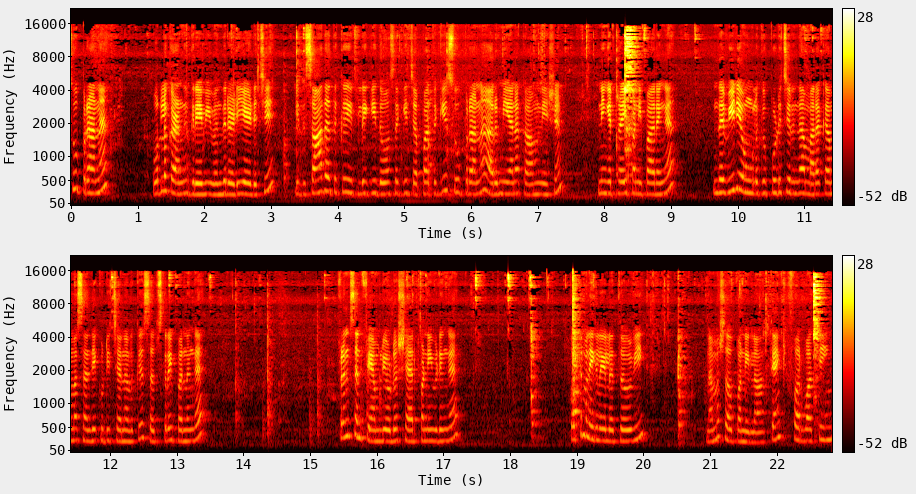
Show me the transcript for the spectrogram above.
சூப்பரான உருளைக்கிழங்கு கிரேவி வந்து ரெடி ஆகிடுச்சு இது சாதத்துக்கு இட்லிக்கு தோசைக்கு சப்பாத்திக்கு சூப்பரான அருமையான காம்பினேஷன் நீங்கள் ட்ரை பண்ணி பாருங்கள் இந்த வீடியோ உங்களுக்கு பிடிச்சிருந்தா மறக்காமல் சந்தைக்குட்டி சேனலுக்கு சப்ஸ்கிரைப் பண்ணுங்கள் ஃப்ரெண்ட்ஸ் அண்ட் ஃபேமிலியோடு ஷேர் பண்ணி விடுங்க. கொத்தமல்லி கிளையில் தோவி நம்ம சர்வ் பண்ணிடலாம். தேங்க்யூ ஃபார் வாட்சிங்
